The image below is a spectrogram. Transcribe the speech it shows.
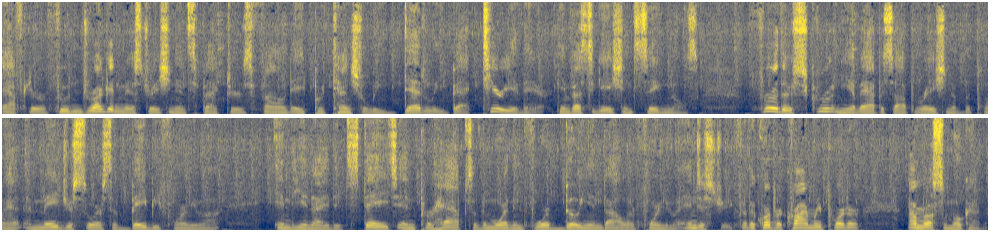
after Food and Drug Administration inspectors found a potentially deadly bacteria there. The investigation signals further scrutiny of Abbott's operation of the plant, a major source of baby formula in the United States and perhaps of the more than $4 billion formula industry. For the Corporate Crime Reporter, I'm Russell Mokhiber.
